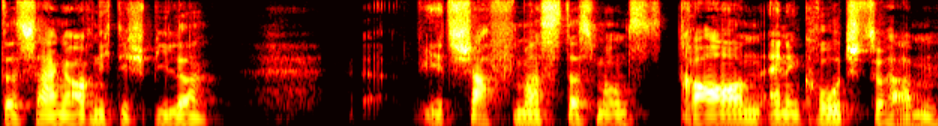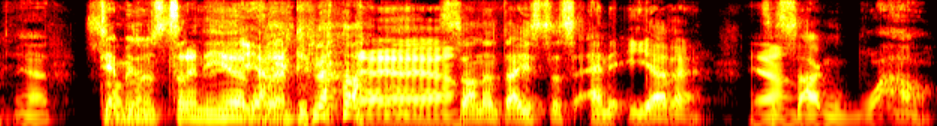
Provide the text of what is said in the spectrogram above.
das sagen auch nicht die Spieler, jetzt schaffen wir es, dass wir uns trauen, einen Coach zu haben. Ja, der mit uns trainiert. Ja, genau. Ja, ja, ja. Sondern da ist das eine Ehre, zu sagen, wow,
